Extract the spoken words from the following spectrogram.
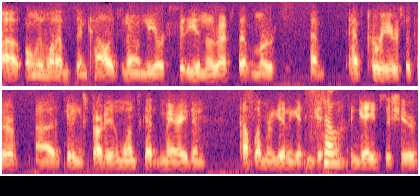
uh, only one of them's in college now in New York City, and the rest of them are have have careers that they're uh, getting started. And one's getting married, and a couple of them are getting getting So- engaged this year.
